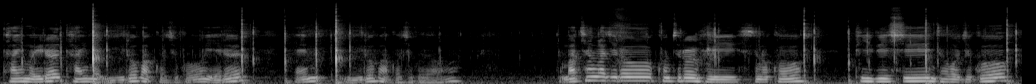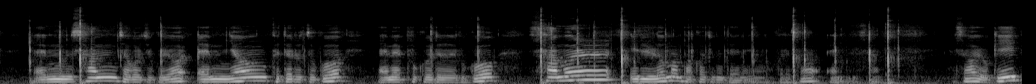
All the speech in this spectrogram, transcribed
타이머 1을 타이머 2로 바꿔주고 얘를 M2로 바꿔주고요. 마찬가지로 컨트롤 V 써놓고 PBC 적어주고 M3 적어주고요. M0 그대로 두고 MF 그대로고 3을 1로만 바꿔주면 되네요. 그래서 M3 그래서 여기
